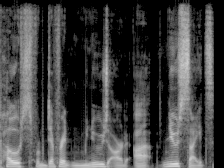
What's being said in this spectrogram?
posts from different news art uh, news sites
